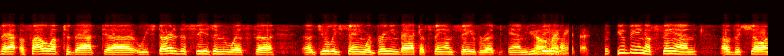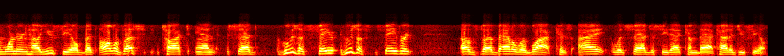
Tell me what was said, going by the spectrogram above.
that, a follow up to that. Uh, we started the season with uh, uh, Julie saying we're bringing back a fan favorite, and you Oh, being a, you being a fan of the show, I'm wondering how you feel. But all of us talked and said, who's a favorite? Who's a favorite of uh, Battle of the Block? Because I was sad to see that come back. How did you feel?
